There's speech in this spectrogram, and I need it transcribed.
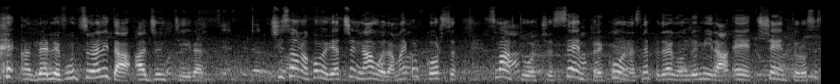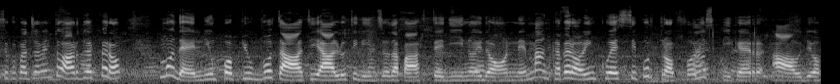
ha delle funzionalità aggiuntive. Ci sono, come vi accennavo, da Michael Kors smartwatch sempre con Snapdragon 2100, lo stesso equipaggiamento hardware, però modelli un po' più votati all'utilizzo da parte di noi donne. Manca però in questi purtroppo lo speaker audio.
